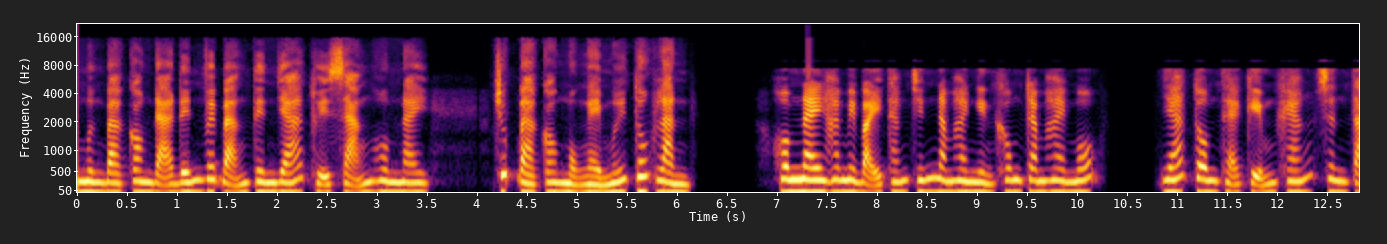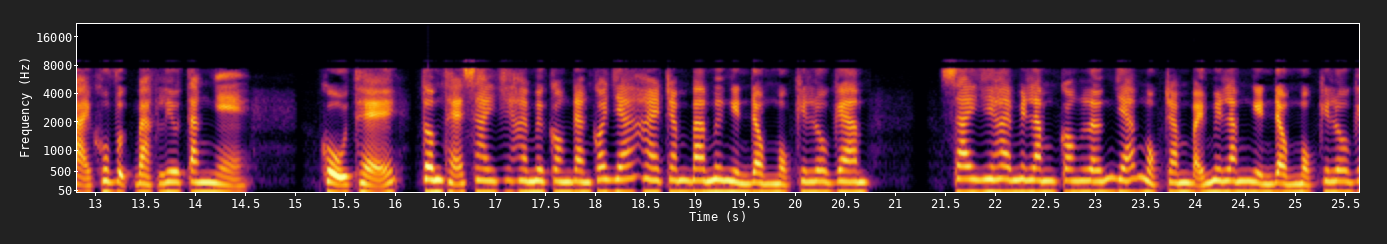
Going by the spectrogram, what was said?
mừng bà con đã đến với bản tin giá thủy sản hôm nay. Chúc bà con một ngày mới tốt lành. Hôm nay 27 tháng 9 năm 2021, giá tôm thẻ kiểm kháng sinh tại khu vực Bạc Liêu tăng nhẹ. Cụ thể, tôm thẻ size 20 con đang có giá 230.000 đồng 1 kg. Size 25 con lớn giá 175.000 đồng 1 kg.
